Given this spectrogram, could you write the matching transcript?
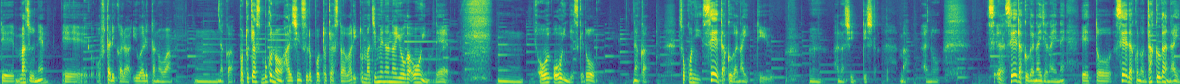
でまずね、えー、お二人から言われたのはうんなんかポッドキャスト僕の配信するポッドキャストは割と真面目な内容が多いのでうん多いんですけどなんかそこに清濁がないっていう、うん、話でした。まああの清濁がないじゃないね。えっ、と清濁の濁がないっ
